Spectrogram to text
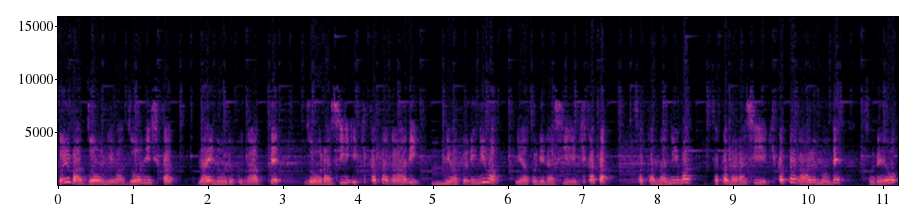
例えば象には象にしかない能力があって象らしい生き方がありうん。鶏には鶏らしい生き方魚には魚らしい生き方があるのでそれを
